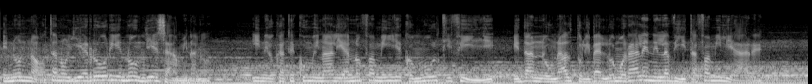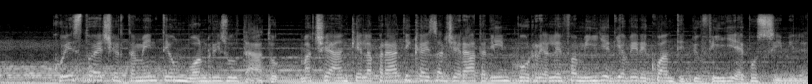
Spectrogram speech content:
e non notano gli errori e non li esaminano. I neocatecumenali hanno famiglie con molti figli, ed hanno un alto livello morale nella vita familiare. Questo è certamente un buon risultato, ma c'è anche la pratica esagerata di imporre alle famiglie di avere quanti più figli è possibile.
